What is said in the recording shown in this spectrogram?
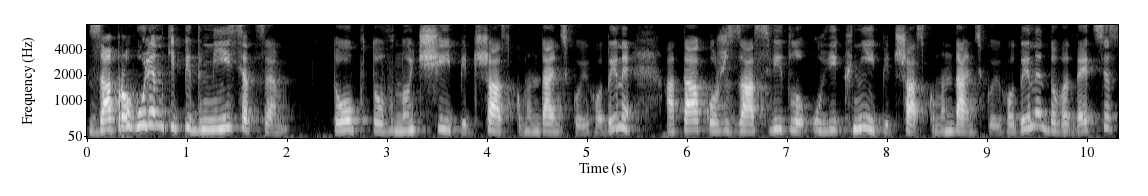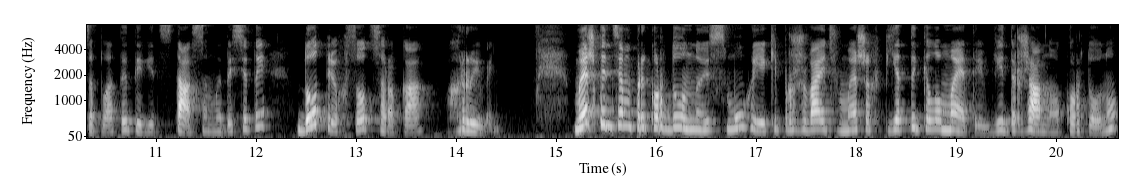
За прогулянки під місяцем, тобто вночі під час комендантської години, а також за світло у вікні під час комендантської години доведеться заплатити від 170 до 340 гривень. Мешканцям прикордонної смуги, які проживають в межах 5 кілометрів від державного кордону,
